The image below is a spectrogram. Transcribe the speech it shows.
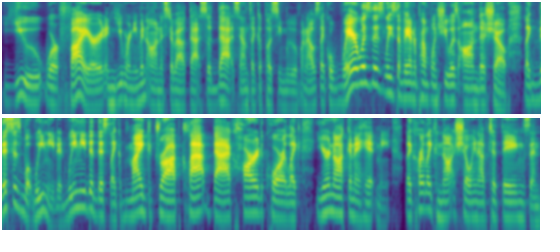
You were fired and you weren't even honest about that. So that sounds like a pussy move. And I was like, Where was this Lisa Vanderpump when she was on the show? Like, this is what we needed. We needed this like mic drop, clap back, hardcore, like, you're not going to hit me. Like, her like not showing up to things and,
